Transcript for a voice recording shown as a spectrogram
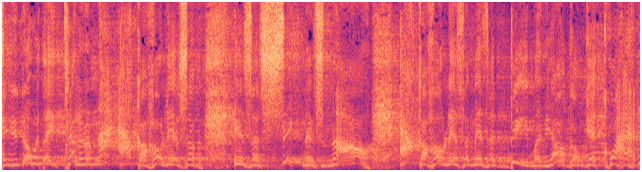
And you know what they telling them now? Alcoholism is a sickness. No, alcoholism is a demon. Y'all gonna get quiet.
